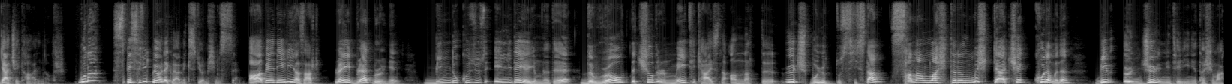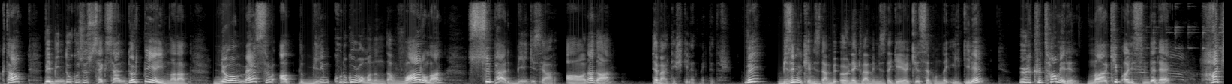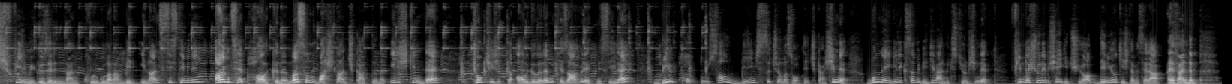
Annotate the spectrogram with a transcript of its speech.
gerçek halini alır. Buna spesifik bir örnek vermek istiyorum şimdi size. ABD'li yazar Ray Bradbury'nin 1950'de yayımladığı The World the Children Made hikayesini anlattığı 3 boyutlu sistem sanallaştırılmış gerçek kuramının bir öncül niteliğini taşımakta ve 1984'te yayımlanan Neuromancer adlı bilim kurgu romanında var olan süper bilgisayar ağına da temel teşkil etmektedir. Ve bizim ülkemizden bir örnek vermemiz de gerekirse bununla ilgili Ülkü Tamer'in Nakip Ali'sinde de Haç filmi üzerinden kurgulanan bir inanç sisteminin Antep halkını nasıl baştan çıkarttığına ilişkin de çok çeşitli algıların tezahür etmesiyle bir toplumsal bilinç sıçraması ortaya çıkar. Şimdi bununla ilgili kısa bir bilgi vermek istiyorum. Şimdi filmde şöyle bir şey geçiyor. Deniyor ki işte mesela efendim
